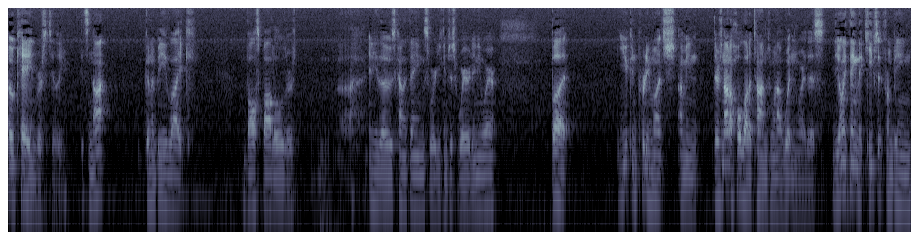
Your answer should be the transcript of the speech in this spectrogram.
okay in versatility. It's not gonna be like Boss bottled or uh, any of those kind of things where you can just wear it anywhere but you can pretty much i mean there's not a whole lot of times when i wouldn't wear this the only thing that keeps it from being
